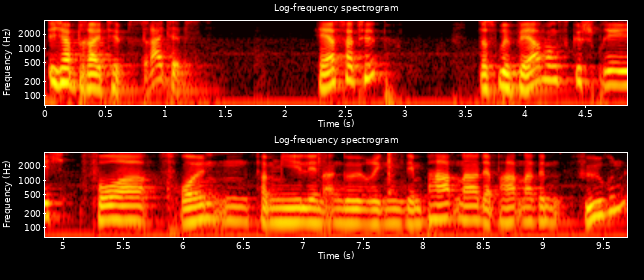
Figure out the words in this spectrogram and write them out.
Ich habe drei Tipps. Drei Tipps. Erster Tipp: Das Bewerbungsgespräch vor Freunden, Familienangehörigen, dem Partner, der Partnerin führen.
